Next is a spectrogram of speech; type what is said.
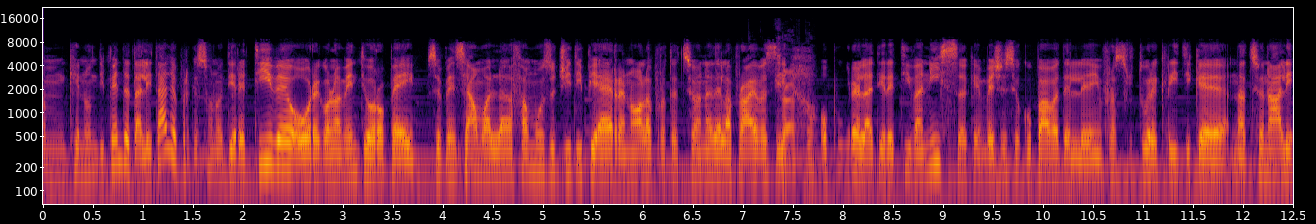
um, che non dipende dall'Italia perché sono direttive o regolamenti europei. Se pensiamo al famoso GDPR, no? la protezione della privacy, certo. oppure la direttiva NIS che invece si occupava delle infrastrutture critiche nazionali,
